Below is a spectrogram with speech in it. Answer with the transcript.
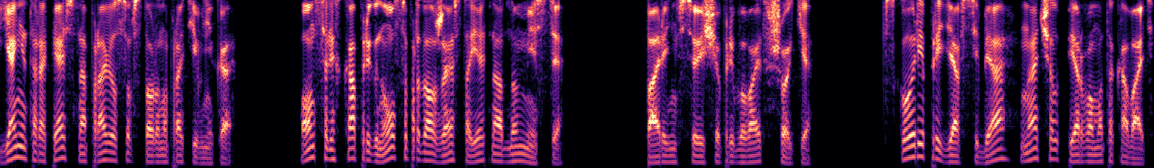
я, не торопясь, направился в сторону противника. Он слегка пригнулся, продолжая стоять на одном месте. Парень все еще пребывает в шоке. Вскоре, придя в себя, начал первым атаковать.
